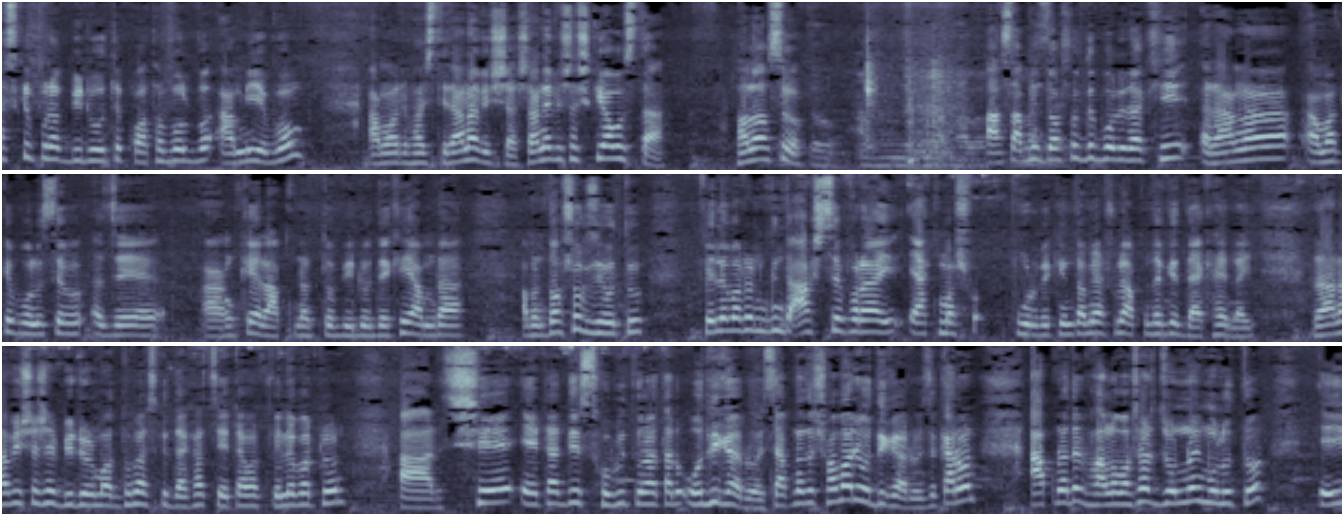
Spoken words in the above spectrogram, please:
আজকে পুরো ভিডিওতে কথা বলব আমি এবং আমার ভাইস্তি রানা বিশ্বাস। রানা বিশ্বাস কি অবস্থা? ভালো আছো? আচ্ছা আপনি দর্শকদের বলে রাখি রানা আমাকে বলেছে যে আঙ্কেল আপনার তো ভিডিও দেখে আমরা, আমার দর্শক যেহেতু পেলে বাটন কিন্তু আসছে প্রায় এক মাস পূর্বে, কিন্তু আমি আসলে আপনাদেরকে দেখাই নাই। রানা বিশ্বাসের ভিডিওর মাধ্যমে আজকে দেখাচ্ছে, এটা আমার পেলে বাটন আর সে এটা দিয়ে ছবি তোলা তার অধিকার রয়েছে, আপনাদের সবারই অধিকার রয়েছে, কারণ আপনাদের ভালোবাসার জন্যই মূলত এই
